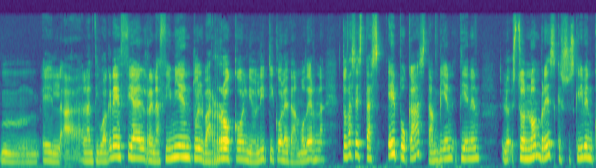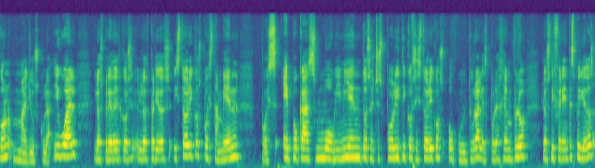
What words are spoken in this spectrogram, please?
mm, la antigua Grecia, el Renacimiento, el Barroco, el Neolítico, la Edad Moderna. Todas estas épocas también tienen estos nombres que se escriben con mayúscula. Igual los los periodos históricos pues también pues épocas, movimientos, hechos políticos, históricos o culturales. Por ejemplo, los diferentes periodos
